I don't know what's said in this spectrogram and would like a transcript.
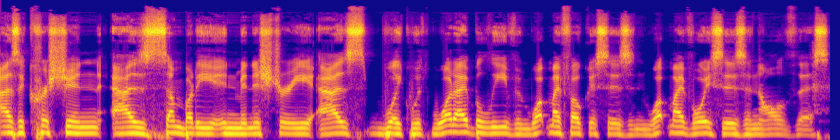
as a Christian, as somebody in ministry, as like with what I believe and what my focus is and what my voice is and all of this,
